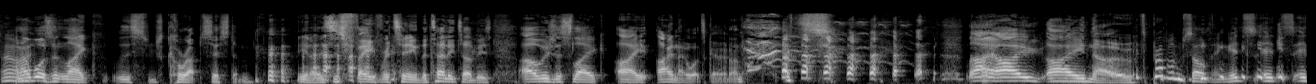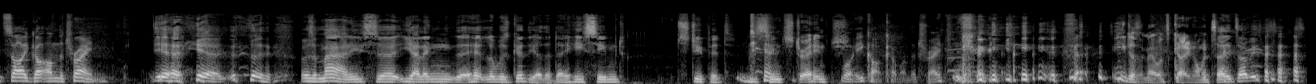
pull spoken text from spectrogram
and I wasn't like this corrupt system, you know. This is favoriting the Teletubbies. I was just like, I I know what's going on. I I I know. it's problem solving. It's it's it's. I got on the train. Yeah, yeah. there was a man who's uh, yelling that Hitler was good the other day. He seemed stupid. He seemed strange. Well, he can't come on the train. he doesn't know what's going on with Teletubbies.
